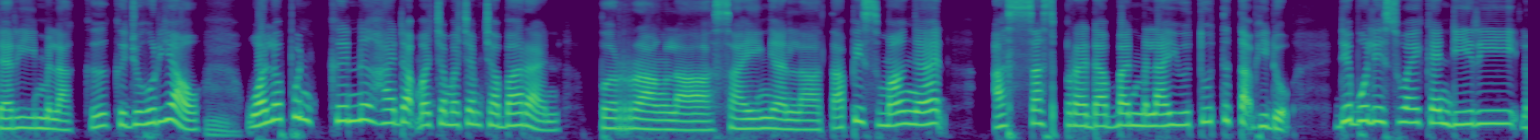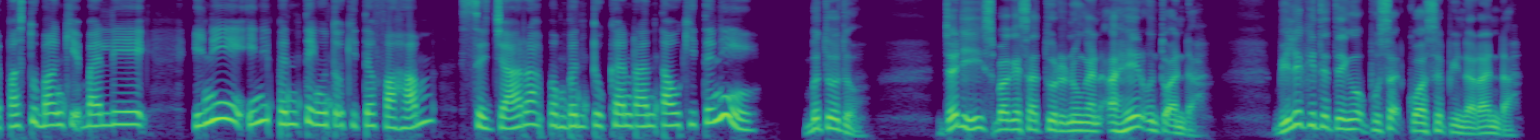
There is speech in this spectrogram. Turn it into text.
dari Melaka ke Johor Riau. Hmm. Walaupun kena hadap macam-macam cabaran, perang lah, saingan lah, tapi semangat asas peradaban Melayu tu tetap hidup. Dia boleh suaikan diri, lepas tu bangkit balik. Ini ini penting untuk kita faham sejarah pembentukan rantau kita ni. Betul tu. Jadi, sebagai satu renungan akhir untuk anda, bila kita tengok pusat kuasa pindah randah,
